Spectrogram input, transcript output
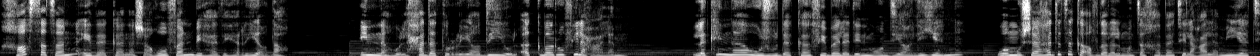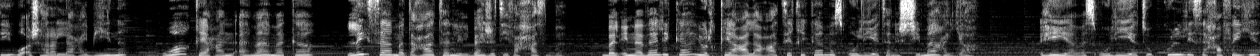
خاصة إذا كان شغوفاً بهذه الرياضة. إنه الحدث الرياضي الأكبر في العالم. لكن وجودك في بلد مونديالي ومشاهدتك أفضل المنتخبات العالمية وأشهر اللاعبين واقعا أمامك ليس مدعاة للبهجة فحسب بل إن ذلك يلقي على عاتقك مسؤولية اجتماعية. هي مسؤولية كل صحفي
